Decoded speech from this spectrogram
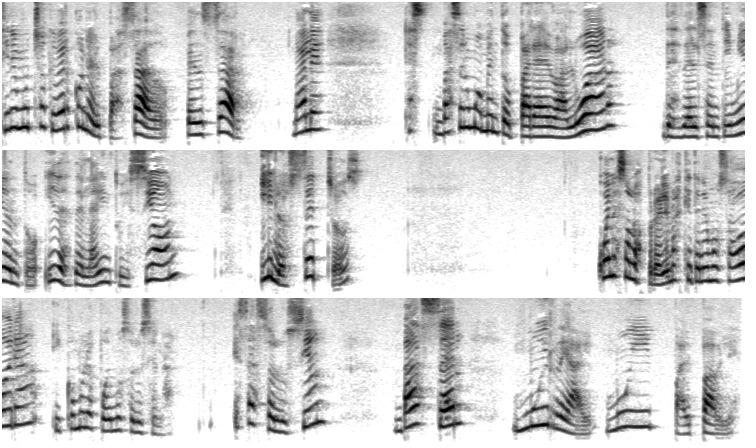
tiene mucho que ver con el pasado, pensar, ¿vale? va a ser un momento para evaluar desde el sentimiento y desde la intuición y los hechos cuáles son los problemas que tenemos ahora y cómo los podemos solucionar. Esa solución va a ser muy real, muy palpable,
